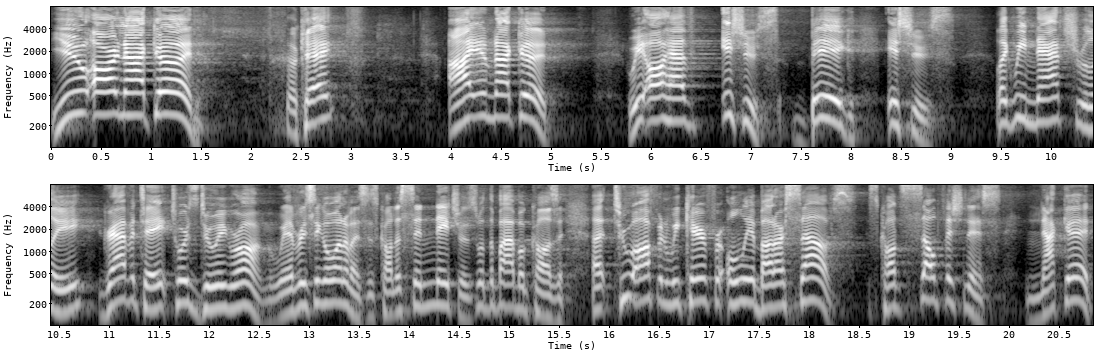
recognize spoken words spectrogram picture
you are not good, okay? I am not good. We all have issues, big issues. Like we naturally gravitate towards doing wrong. Every single one of us is called a sin nature. That's what the Bible calls it. Uh, too often we care for only about ourselves. It's called selfishness. Not good.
